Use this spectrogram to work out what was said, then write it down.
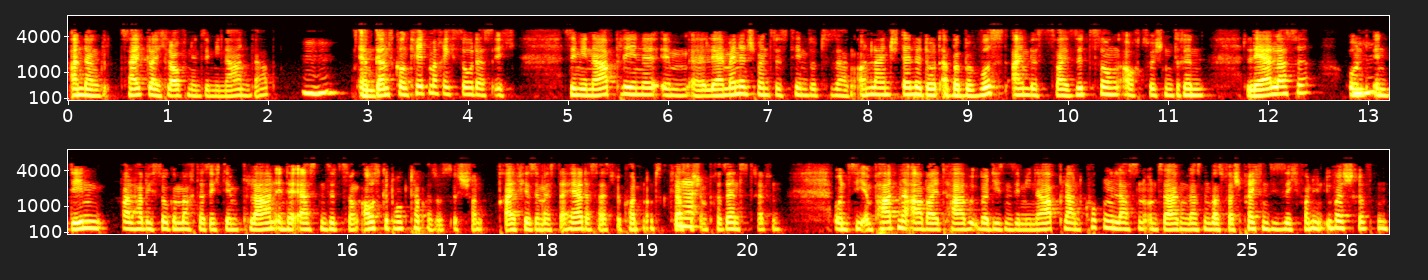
anderen zeitgleich laufenden Seminaren gab. Mhm. Ähm, ganz konkret mache ich so, dass ich Seminarpläne im äh, Lernmanagementsystem sozusagen online stelle, dort aber bewusst ein bis zwei Sitzungen auch zwischendrin leer lasse. Und mhm. in dem Fall habe ich so gemacht, dass ich den Plan in der ersten Sitzung ausgedruckt habe. Also es ist schon drei, vier Semester her. Das heißt, wir konnten uns klassisch ja. in Präsenz treffen. Und sie im Partnerarbeit habe über diesen Seminarplan gucken lassen und sagen lassen, was versprechen sie sich von den Überschriften?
